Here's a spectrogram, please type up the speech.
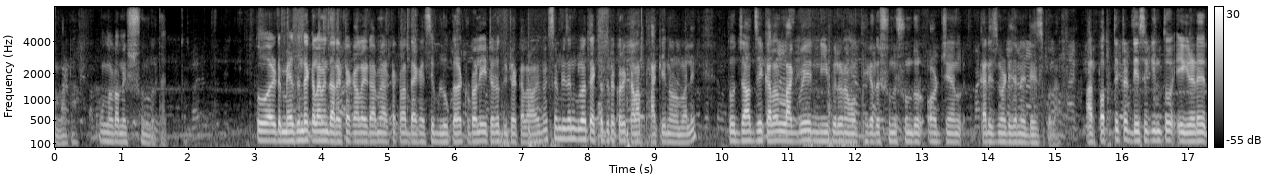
ওনাটা ওনাটা অনেক সুন্দর থাকবে। তো এটা ম্যাজেন্টা কালার, আমি আরেকটা কালার, এটা আমি আরেকটা কালার দেখাইছি ব্লু কালার টোটালি এটারও দুইটা কালার হয়। ম্যাক্সিমাম ডিজাইনগুলোতে একটা দুটো করে কালার থাকে নর্মালি তো যার যে কালার লাগবে নিয়ে ফেলুন আমার থেকে তো সুন্দর সুন্দর অরিজিনাল কারিজমা ডিজাইনের ড্রেসগুলো আর প্রত্যেকটা ড্রেসে কিন্তু এই গ্রেডের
